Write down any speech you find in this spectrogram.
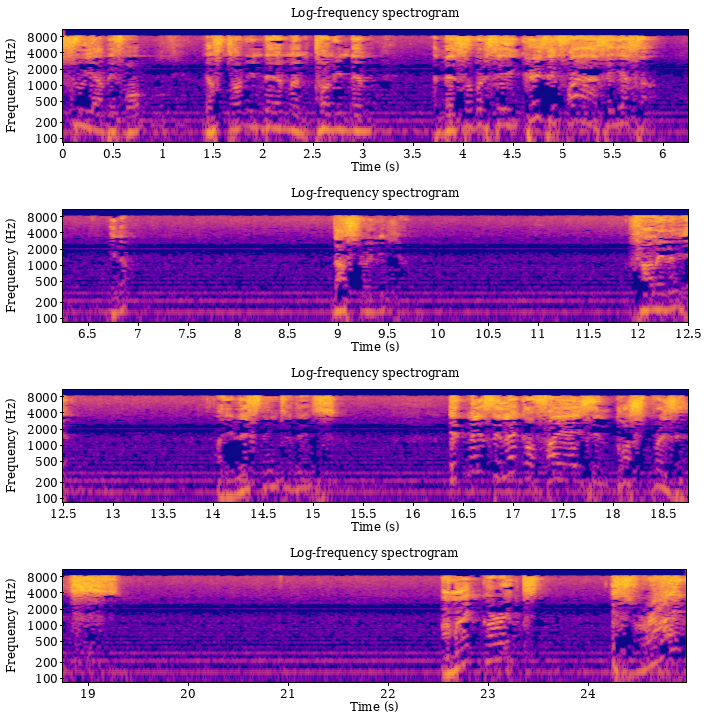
suya before? Just turning them and turning them. And then somebody say, increase the fire. I say, yes, sir. You know? That's religion. Hallelujah. Are you listening to this? It means the lake of fire is in God's presence. Am I correct? It's right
